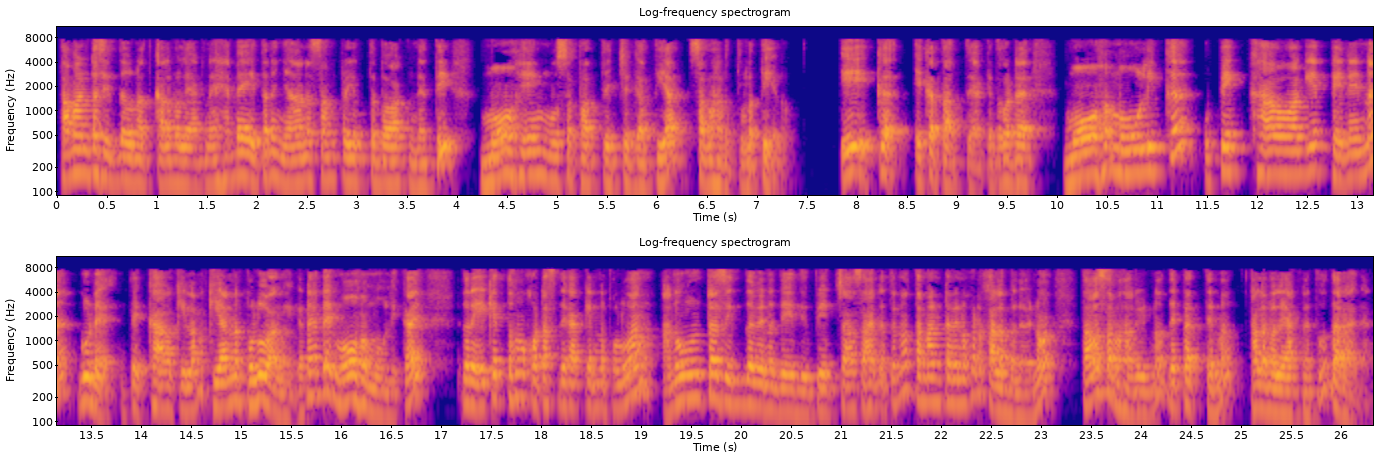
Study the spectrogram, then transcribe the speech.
Tamanට සිද්ධ වුණත් කලබලයක් නැහැ. හැබැයි එතන ඥාන සංප්‍රයුක්ත බවක් නැති මෝහයෙන් මුසපත් වෙච්ච ගතිය සමහර තුල තියෙනවා. ඒ එක එක தත්වයක්. එතකොට මෝහ මූලික උපේක්ඛාව වගේ පෙනෙන ගුණ. උපේක්ඛාව කියලාම කියන්න පුළුවන් එකට. හැබැයි මෝහ මූලිකයි. එතකොට ඒකෙත් උහම කොටස් දෙකක් එන්න පුළුවන්. අනුන්ට සිද්ධ වෙන දේදී උපේක්ෂා සහගත වෙනවා. Tamanට වෙනකොට කලබල වෙනවා. තව සමහරු ඉන්නවා දෙපැත්තෙම කලබලයක් නැතුව දරා ගන්න.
